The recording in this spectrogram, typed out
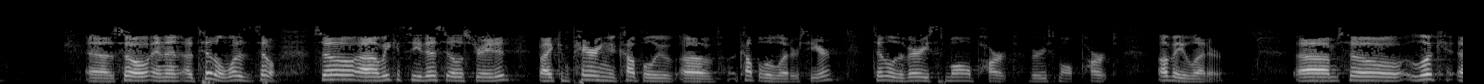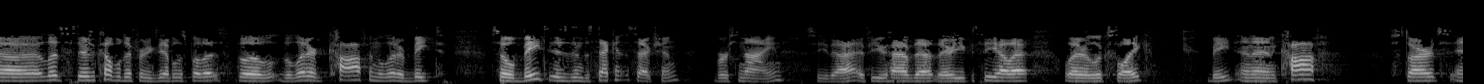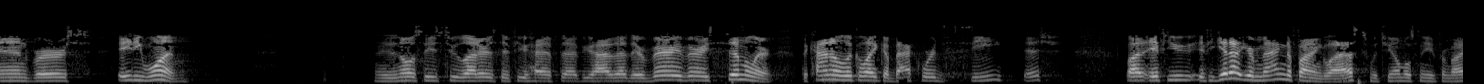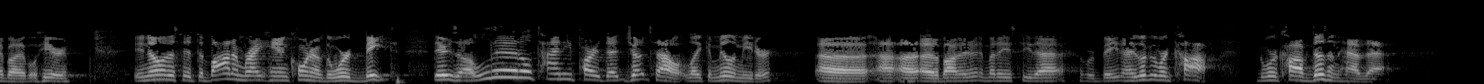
uh, so, and then a tittle. What is a tittle? So uh, we can see this illustrated by comparing a couple of, of, a couple of letters here. Tittle is a very small part, very small part of a letter. Um, so look, uh, let's. There's a couple different examples, but the the letter kaf and the letter beit. So Beit is in the second section, verse 9. See that? If you have that there, you can see how that letter looks like. Beit. And then Kaf starts in verse 81. And you notice these two letters, if you have that, if you have that, they're very, very similar. They kind of look like a backwards C-ish. But if you if you get out your magnifying glass, which you almost need for my Bible here, you notice at the bottom right hand corner of the word beit, there's a little tiny part that juts out like a millimeter uh, at the bottom. Anybody see that? The word beit. Now you look at the word kaf. The word kaf doesn't have that.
